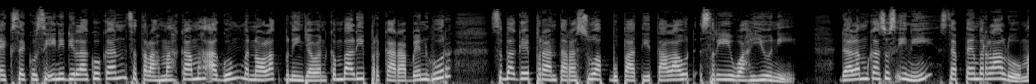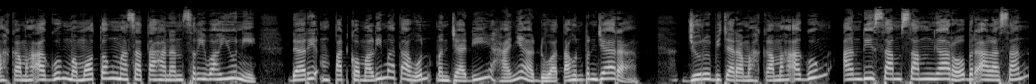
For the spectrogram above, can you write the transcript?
eksekusi ini dilakukan setelah Mahkamah Agung menolak peninjauan kembali perkara Ben Hur sebagai perantara suap Bupati Talaut Sri Wahyuni. Dalam kasus ini, September lalu Mahkamah Agung memotong masa tahanan Sri Wahyuni dari 4,5 tahun menjadi hanya 2 tahun penjara. Juru bicara Mahkamah Agung, Andi Samsam Ngaro beralasan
